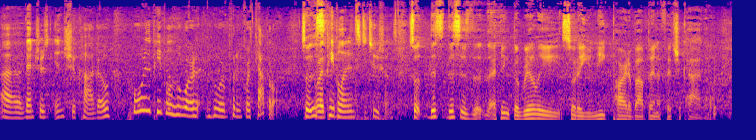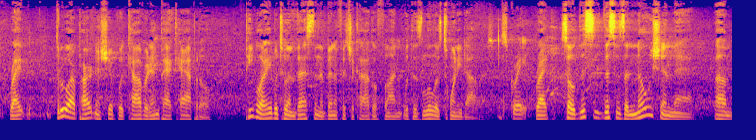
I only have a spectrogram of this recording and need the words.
uh, ventures in Chicago. Who are the people who are who are putting forth capital? So this, or the people and institutions. So this this is the I think the really sort of unique part about Benefit Chicago, right? through our partnership with Calvert Impact Capital, people are able to invest in the Benefit Chicago Fund with as little as twenty dollars. That's great, right? So this is this is a notion that um,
